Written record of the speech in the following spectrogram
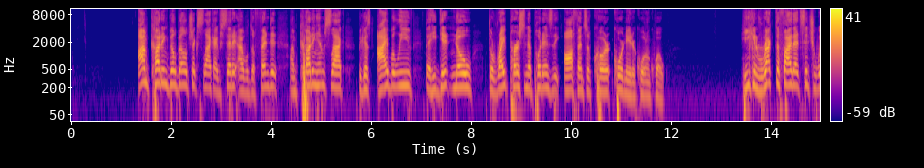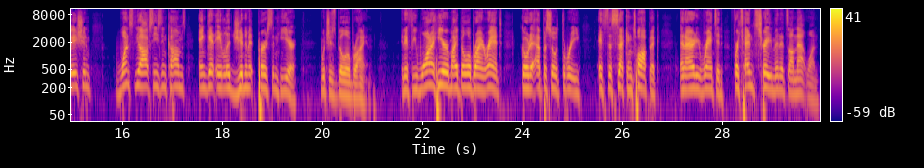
I'm cutting Bill Belichick slack. I've said it. I will defend it. I'm cutting him slack because I believe that he didn't know the right person to put as the offensive co- coordinator, quote unquote. He can rectify that situation once the offseason comes and get a legitimate person here, which is Bill O'Brien. And if you want to hear my Bill O'Brien rant, go to episode three. It's the second topic, and I already ranted for 10 straight minutes on that one.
